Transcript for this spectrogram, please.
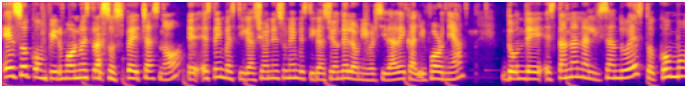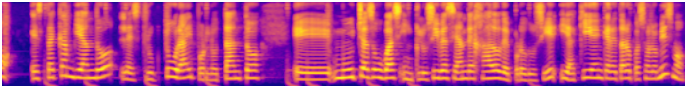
eso confirmó nuestras sospechas, ¿no? E, esta investigación es una investigación de la Universidad de California, donde están analizando esto, cómo está cambiando la estructura y por lo tanto eh, muchas uvas inclusive se han dejado de producir y aquí en Querétaro pasó lo mismo.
